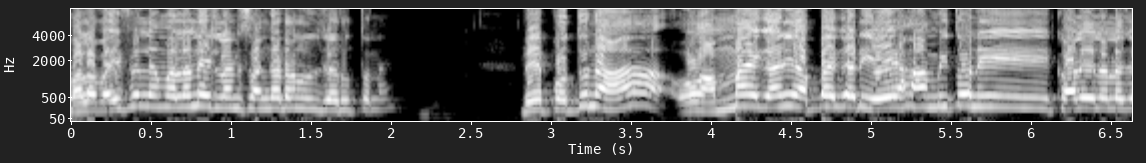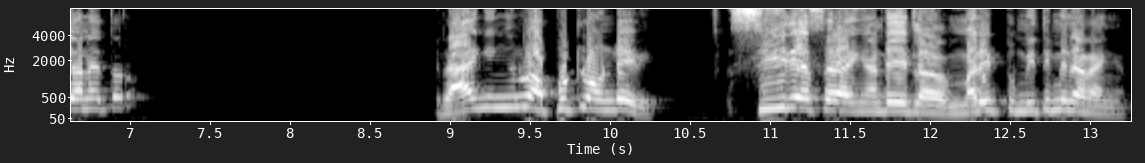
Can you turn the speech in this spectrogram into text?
వాళ్ళ వైఫల్యం వల్లనే ఇట్లాంటి సంఘటనలు జరుగుతున్నాయి. రేపు పొద్దున ఓ అమ్మాయి కానీ అబ్బాయి కానీ ఏ హామీతోని కాలేజీలలో జాయిన్ అవుతారు? ర్యాంకింగ్లు అప్పట్లో ఉండేవి. సీరియస్ ర్యాంకింగ్ అంటే ఇట్లా మరీ టు మితిమీర ర్యాంకింగ్.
